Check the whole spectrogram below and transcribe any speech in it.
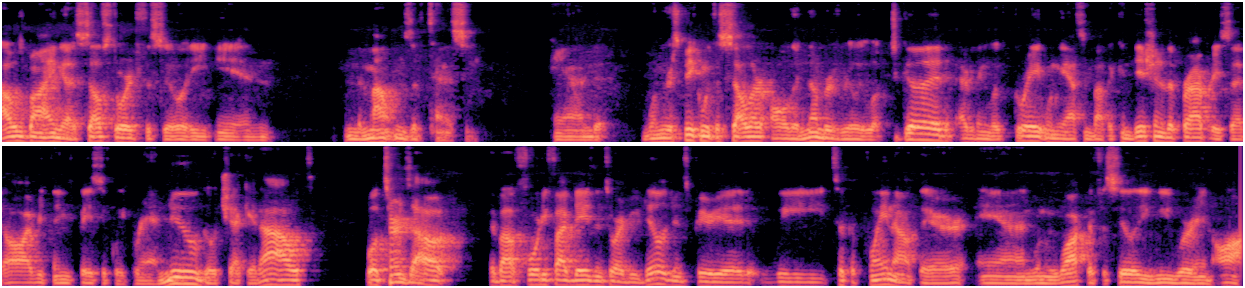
I was buying a self-storage facility in in the mountains of Tennessee. And when we were speaking with the seller, all the numbers really looked good. Everything looked great. When we asked him about the condition of the property, he said, oh, everything's basically brand new. Go check it out. Well, it turns out about 45 days into our due diligence period, we took a plane out there. And when we walked the facility, we were in awe.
